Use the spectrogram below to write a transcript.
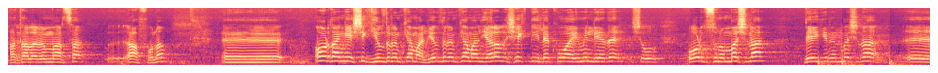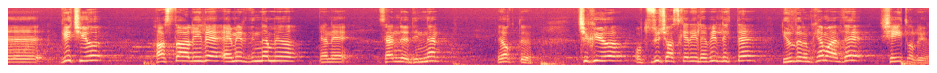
Hatalarım varsa e, affola. Ee, oradan geçtik Yıldırım Kemal. Yıldırım Kemal yaralı şekliyle Kuvayi Milliye'de işte ordusunun başına, beygirin başına e, geçiyor. Hasta haliyle emir dinlemiyor. Yani sen diyor dinlen. Yok diyor. Çıkıyor 33 askeriyle birlikte Yıldırım Kemal de şehit oluyor.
